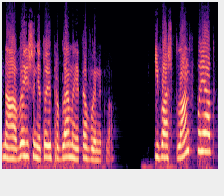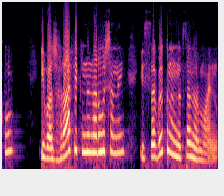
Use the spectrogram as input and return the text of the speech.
на вирішення тої проблеми, яка виникла. І ваш план в порядку, і ваш графік не нарушений, і все виконано, все нормально.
